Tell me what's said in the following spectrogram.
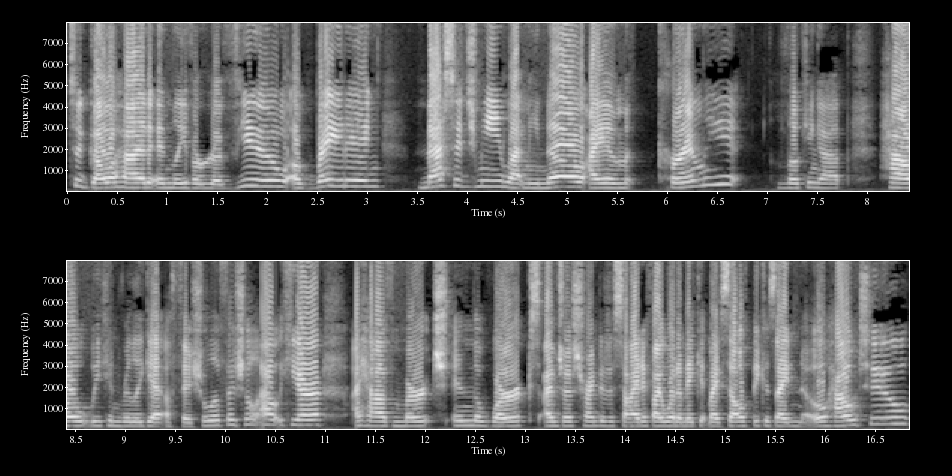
to go ahead and leave a review, a rating, message me, let me know. I am currently looking up how we can really get official official out here. I have merch in the works. I'm just trying to decide if I want to make it myself because I know how to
